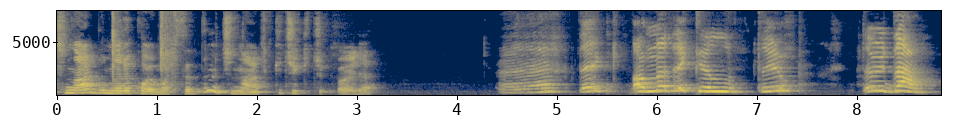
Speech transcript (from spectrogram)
Çınar bunları koymak istedi değil mi Çınar? Küçük küçük böyle. Ee, tek tek yılıttım. Duydum.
